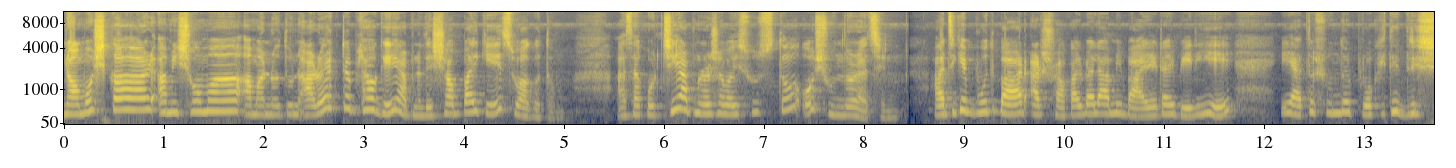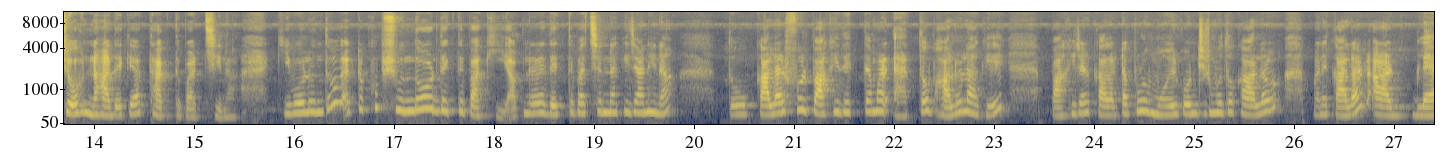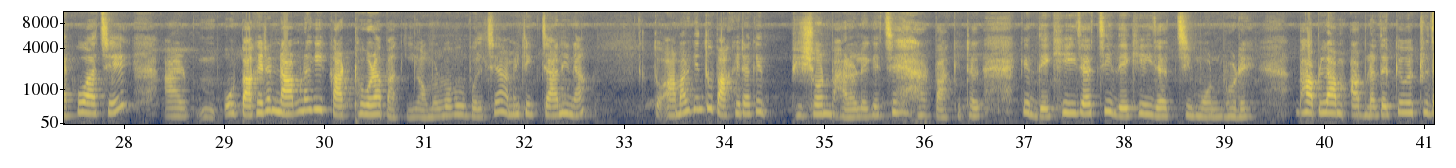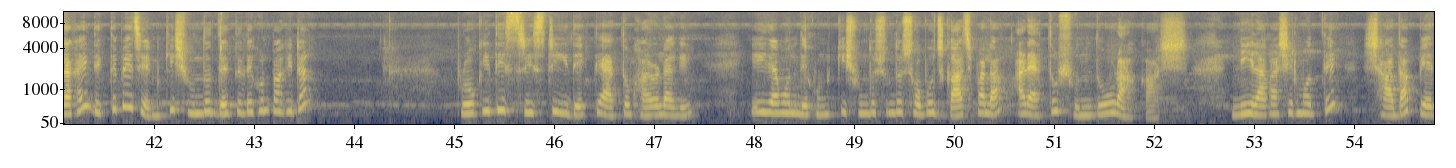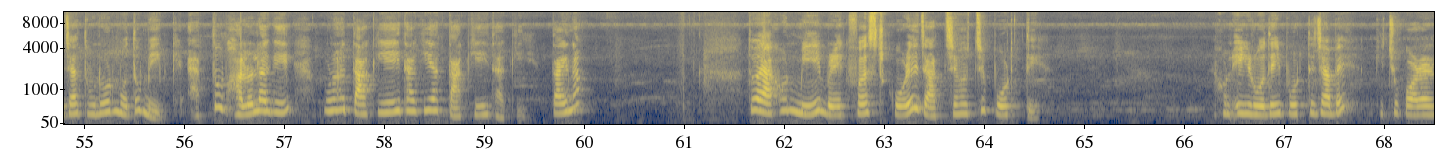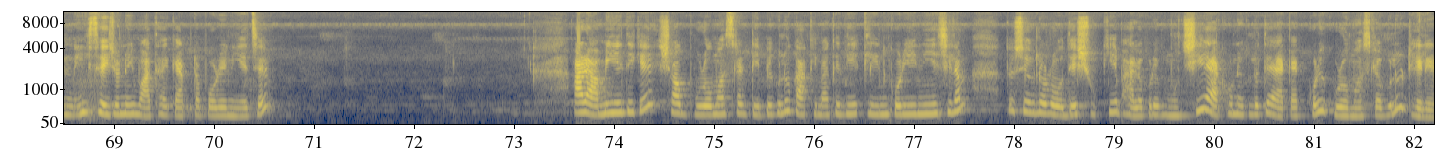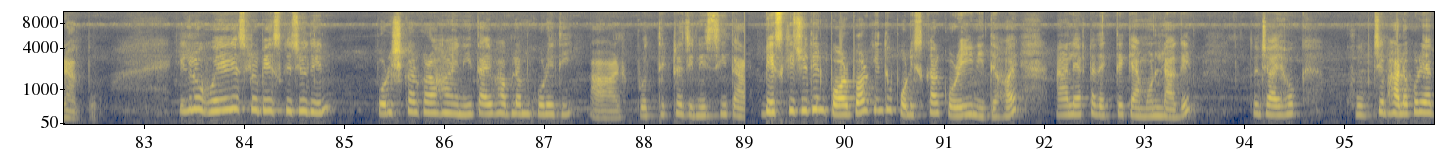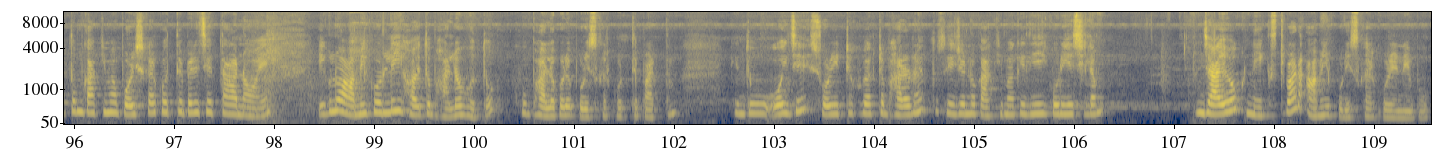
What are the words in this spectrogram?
নমস্কার, আমি সোমা। আমার নতুন আরও একটা ভ্লগে আপনাদের সবাইকে স্বাগতম। আশা করছি আপনারা সবাই সুস্থ ও সুন্দর আছেন। আজকে বুধবার আর সকালবেলা আমি বাইরেটায় বেরিয়ে এই এত সুন্দর প্রকৃতির দৃশ্য না দেখে আর থাকতে পারছি না। কি বলুন তো? একটা খুব সুন্দর দেখতে পাখি। আপনারা দেখতে পাচ্ছেন নাকি জানি না। তো কালারফুল পাখি দেখতে আমার এত ভালো লাগে। পাখিটার কালারটা পুরো ময়ূরকণ্ঠীর মতো কালার মানে কালার আর ব্ল্যাকও আছে। আর ওই পাখিটার নাম নাকি কাঠঠোকরা পাখি, অমরবাবু বলছে, আমি ঠিক জানি না। তো আমার কিন্তু পাখিটাকে ভীষণ ভালো লেগেছে, আর পাখিটাকে দেখেই যাচ্ছি দেখেই যাচ্ছি মন ভরে। ভাবলাম আপনাদেরকেও একটু দেখাই, দেখতে পেয়েছেন? কি সুন্দর দেখতে দেখুন পাখিটা। প্রকৃতির সৃষ্টি দেখতে এত ভালো লাগে। এই যেমন দেখুন, কি সুন্দর সুন্দর সবুজ গাছপালা আর এত সুন্দর আকাশ। নীল আকাশের মধ্যে সাদা পেঁজা তুলোর মতো মেঘ। এত ভালো লাগে, মনে হয় তাকিয়েই থাকি আর তাকিয়েই থাকি, তাই না? তো এখন মেয়ে ব্রেকফাস্ট করে যাচ্ছে হচ্ছে পড়তে। এখন এই রোদেই পড়তে যাবে, কিছু করার নেই, সেই জন্যই মাথায় ক্যাপটা পরে নিয়েছে। আর আমি এদিকে সব গুঁড়ো মশলার ডিপেগুলো কাকিমাকে দিয়ে ক্লিন করিয়ে নিয়েছিলাম। তো সেগুলো রোদে শুকিয়ে ভালো করে মুছিয়ে এখন এগুলোতে এক এক করে গুঁড়ো মশলাগুলো ঢেলে রাখব। এগুলো হয়ে গেছিল বেশ কিছুদিন, পরিষ্কার করা হয়নি, তাই ভাবলাম করে দিই। আর প্রত্যেকটা জিনিসই তার বেশ কিছুদিন পর পর কিন্তু পরিষ্কার করেই নিতে হয়, নাহলে একটা দেখতে কেমন লাগে। তো যাই হোক, খুব যে ভালো করে একদম কাকিমা পরিষ্কার করতে পেরেছে তা নয়। এগুলো আমি করলেই হয়তো ভালো হতো, খুব ভালো করে পরিষ্কার করতে পারতাম। কিন্তু ওই যে শরীরটা খুব একটা ভালো নয়, তো সেই জন্য কাকিমাকে দিয়েই করিয়েছিলাম। যাই হোক নেক্সট বার আমি পরিষ্কার করে নেব।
